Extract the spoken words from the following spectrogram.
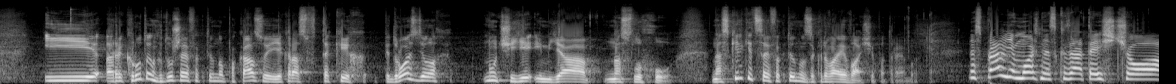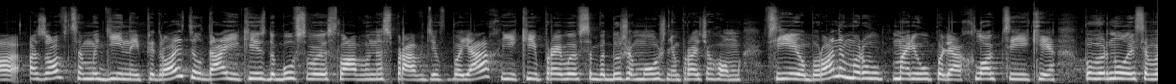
І рекрутинг дуже ефективно показує якраз в таких підрозділах, ну чи є ім'я на слуху. Наскільки це ефективно закриває ваші потреби? Насправді можна сказати, що Азов це медійний підрозділ, да, який здобув свою славу насправді в боях, який проявив себе дуже мужньо протягом всієї оборони Маріуполя. Хлопці, які повернулися,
